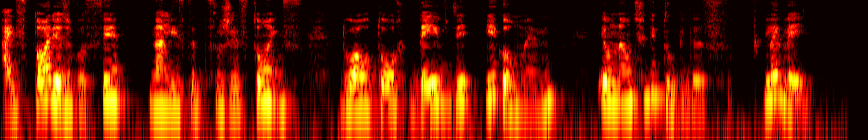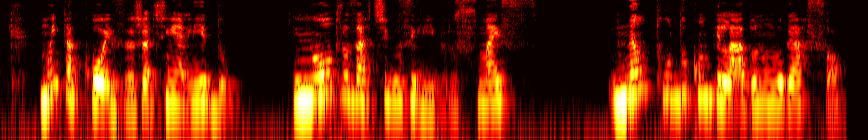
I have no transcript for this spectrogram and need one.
a História de Você, na lista de sugestões do autor David Eagleman, eu não tive dúvidas. Levei. Muita coisa já tinha lido em outros artigos e livros, mas não tudo compilado num lugar só.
